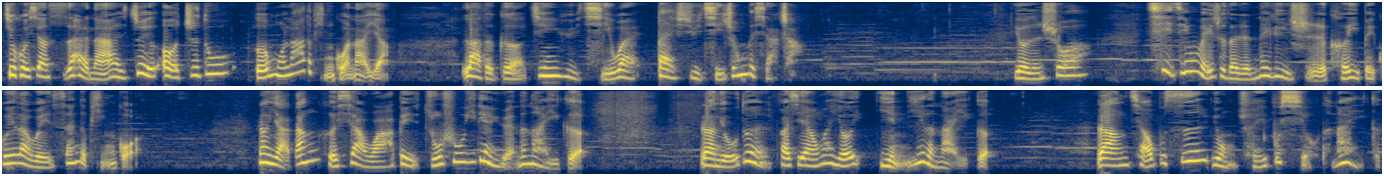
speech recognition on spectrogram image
就会像死海南岸罪恶之都俄摩拉的苹果那样，落得个金玉其外，败絮其中的下场。有人说，迄今为止的人类历史可以被归纳为三个苹果。让亚当和夏娃被逐出伊甸园的那一个，让牛顿发现万有引力的那一个，让乔布斯永垂不朽的那一个。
